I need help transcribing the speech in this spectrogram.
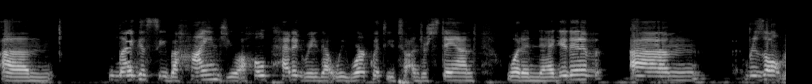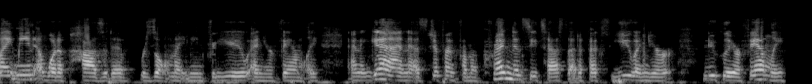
um, legacy behind you, a whole pedigree that we work with you to understand what a negative um, result might mean and what a positive result might mean for you and your family. And again, as different from a pregnancy test that affects you and your nuclear family,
